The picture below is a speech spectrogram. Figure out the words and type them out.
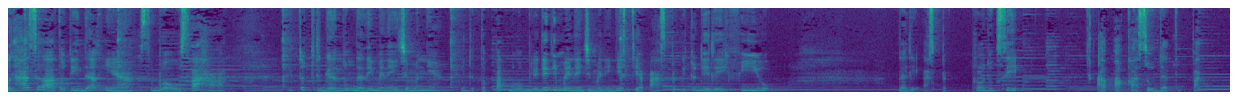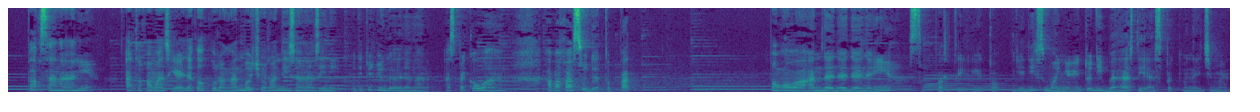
berhasil atau tidaknya sebuah usaha itu tergantung dari manajemennya. Udah tepat belum? Jadi di manajemen ini setiap aspek itu direview. Dari aspek produksi, apakah sudah tepat pelaksanaannya? Ataukah masih ada kekurangan bocoran di sana sini? Begitu juga dengan aspek keuangan. Apakah sudah tepat pengelolaan dana-dananya seperti itu. Jadi semuanya itu dibahas di aspek manajemen.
